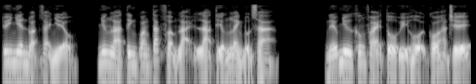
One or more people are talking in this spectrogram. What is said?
Tuy nhiên đoạt giải nhiều, nhưng là tinh quang tác phẩm lại là tiếng lành đồn xa. Nếu như không phải tổ ủy hội có hạn chế,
